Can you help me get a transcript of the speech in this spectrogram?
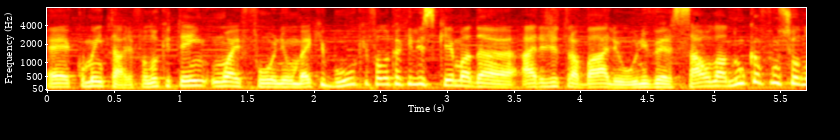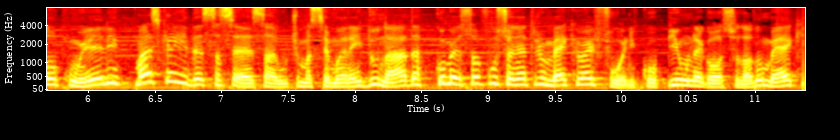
é, comentário. Falou que tem um iPhone e um MacBook, falou que aquele esquema da área de trabalho universal lá nunca funcionou com ele, mas que aí dessa essa última semana aí do nada começou a funcionar entre o Mac e o iPhone. Copia um negócio lá no Mac,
